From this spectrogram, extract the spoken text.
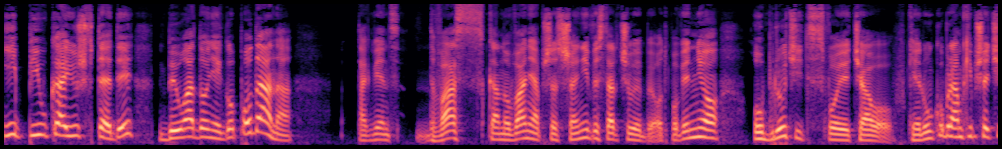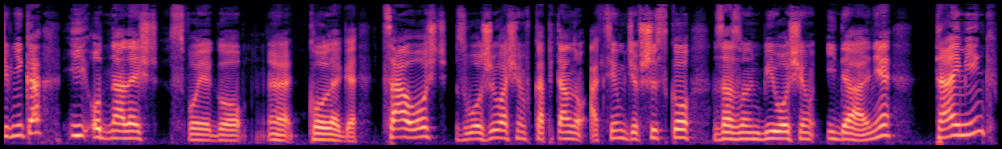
i piłka już wtedy była do niego podana. Tak więc dwa skanowania przestrzeni wystarczyłyby odpowiednio obrócić swoje ciało w kierunku bramki przeciwnika i odnaleźć swojego e, kolegę. Całość złożyła się w kapitalną akcję, gdzie wszystko zazębiło się idealnie. Timing,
